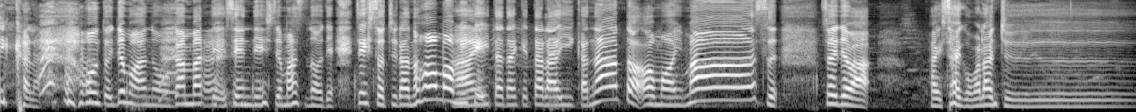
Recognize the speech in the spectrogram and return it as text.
いから。本当に。でもあの頑張って宣伝してますので、ぜひそちらの方も見ていただけたらいいかなと思います、それでははい最後はランチュ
